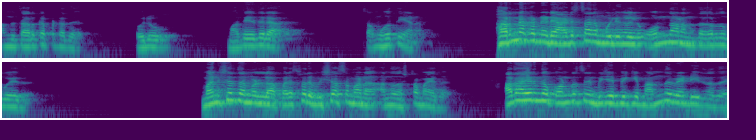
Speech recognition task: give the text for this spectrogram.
അന്ന് തകർക്കപ്പെട്ടത്. ഒരു മതേതര സമൂഹത്തെയാണ്. ഭരണഘടനയുടെ അടിസ്ഥാന മൂല്യങ്ങളിൽ ഒന്നാണെന്ന് തകർന്നു പോയത് മനുഷ്യർ തമ്മിലുള്ള പരസ്പര വിശ്വാസമാണ് അന്ന് നഷ്ടമായത്. അതായിരുന്നു കോൺഗ്രസിനും ബി ജെ പിക്കും അന്ന് വേണ്ടിയിരുന്നത്.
